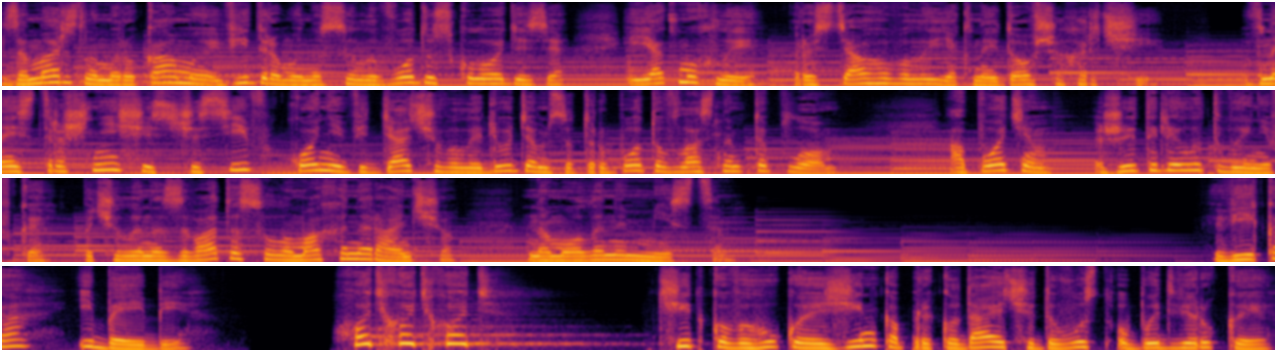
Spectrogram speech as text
замерзлими руками відрами носили воду з колодязя і, як могли, розтягували якнайдовше харчі. В найстрашніші з часів коні віддячували людям за турботу власним теплом. А потім жителі Литвинівки почали називати Соломахине ранчо намоленим місцем. Віка і Бейбі. Ходь, ходь, ходь. Чітко вигукує жінка, прикладаючи до вуст обидві руки.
